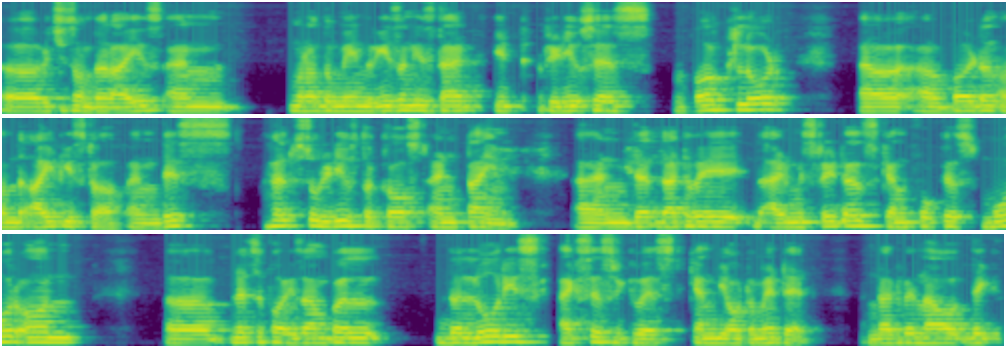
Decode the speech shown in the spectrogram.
uh, which is on the rise, and one of the main reason is that it reduces workload uh, burden on the IT staff, and this helps to reduce the cost and time, and that, that way the administrators can focus more on, uh, let's say, for example, the low risk access request can be automated. And that way now the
